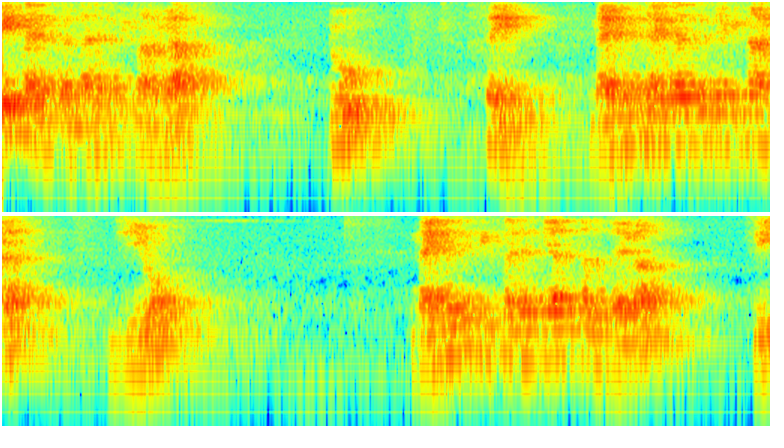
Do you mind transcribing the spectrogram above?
एक माइनस करना है तो कितना आ गया? टू सेम नाइन में से नाइन माइनस कर दिया कितना आ गया? ज़ीरो। नाइन में से सिक्स माइनस किया, कितना बच जाएगा? थ्री।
